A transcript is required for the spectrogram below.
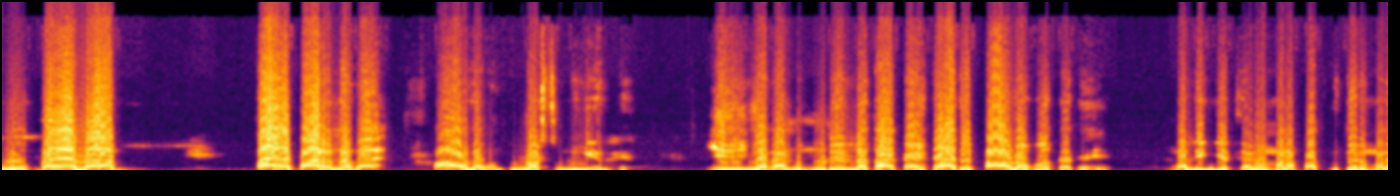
రూపాయల పాయ బారన బా- పావుల వంతు నడుస్తుంది అంతే. ఇది ఇంకా రెండు మూడేళ్ళ దాకా అయితే అదే పావుల పోతుంది. మళ్ళీ ఇంకెట్లనో మన బతుకుతారు మన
